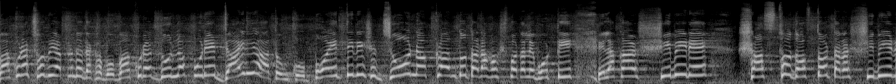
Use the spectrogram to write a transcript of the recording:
বাঁকুড়া ছবি আপনাদের দেখাবো। বাঁকুড়ার দুর্লভপুরে ডায়রিয়া আতঙ্ক। পঁয়ত্রিশ জন আক্রান্ত তারা হাসপাতালে ভর্তি। এলাকার শিবিরে স্বাস্থ্য দফতর তারা শিবির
